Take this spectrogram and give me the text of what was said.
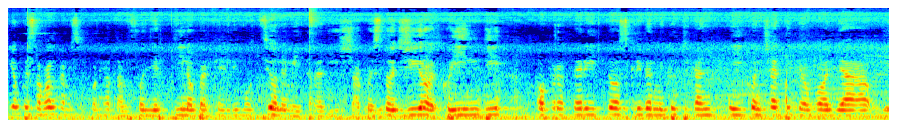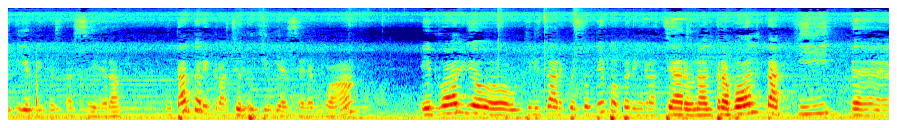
Io questa volta mi sono portata il fogliettino perché l'emozione mi tradisce a questo giro e quindi ho preferito scrivermi tutti i concetti che ho voglia di dirvi questa sera. Intanto ringrazio tutti di essere qua e voglio utilizzare questo tempo per ringraziare un'altra volta chi eh,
